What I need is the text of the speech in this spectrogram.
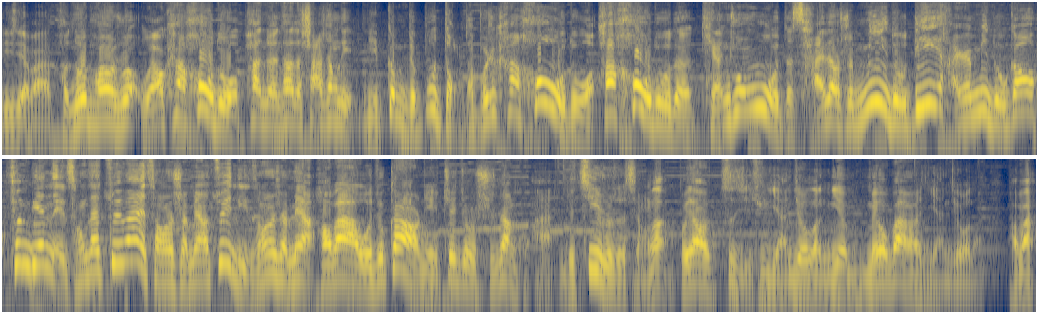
理解吧？很多朋友说我要看厚度判断它的杀伤力，你根本就不懂，它不是看厚度，它厚度的填充物的材料是密度低还是密度高，分别哪层在最外层是什么样，最底层是什么样？好吧，我就告诉你，这就是实战款，你就记住就行了，不要自己去研究了，你也没有办法研究的，好吧？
